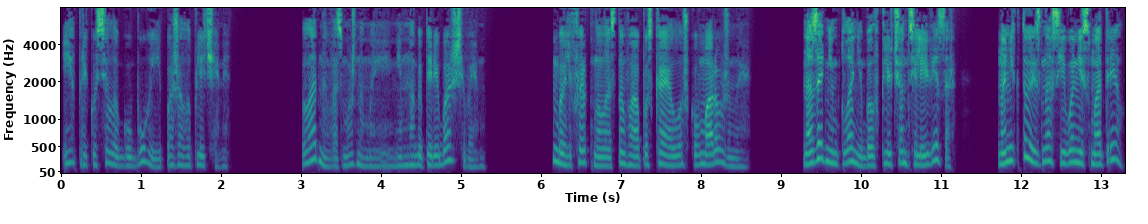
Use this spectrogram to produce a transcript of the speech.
Я прикусила губу и пожала плечами. Ладно, возможно, мы немного перебарщиваем. Белль фыркнула, снова опуская ложку в мороженое. На заднем плане был включен телевизор, но никто из нас его не смотрел.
